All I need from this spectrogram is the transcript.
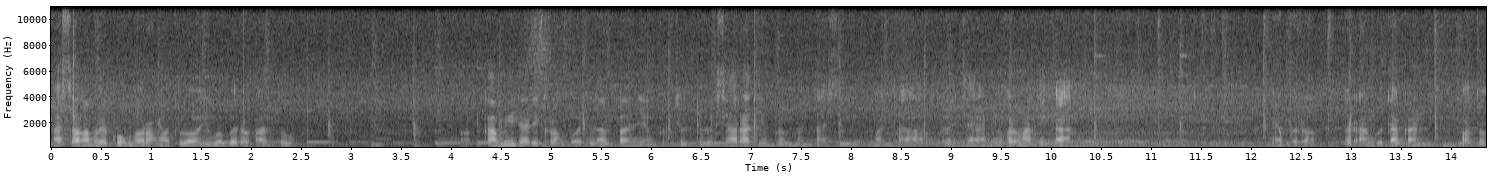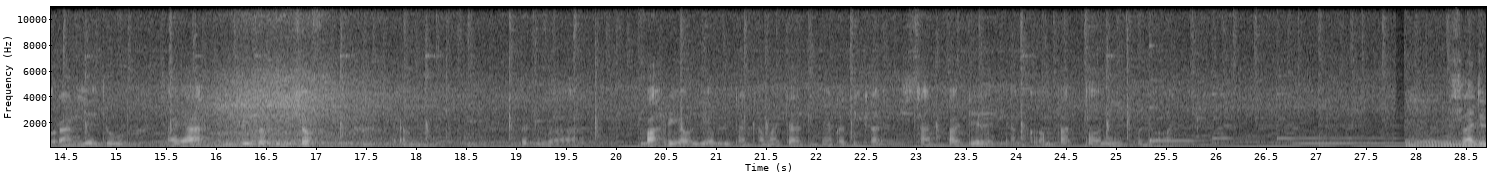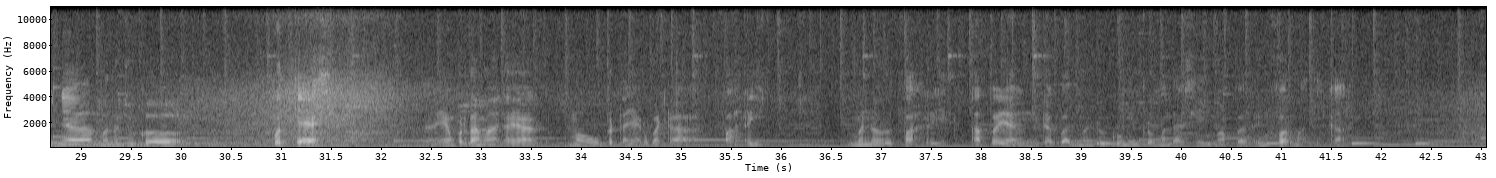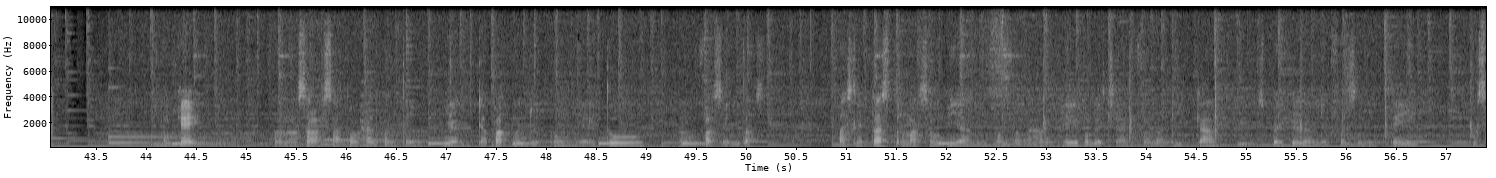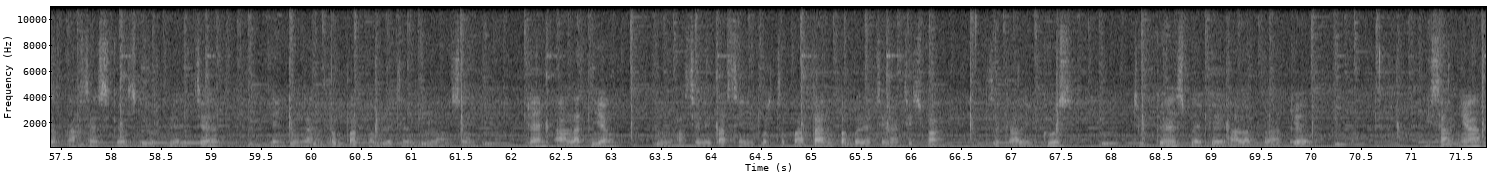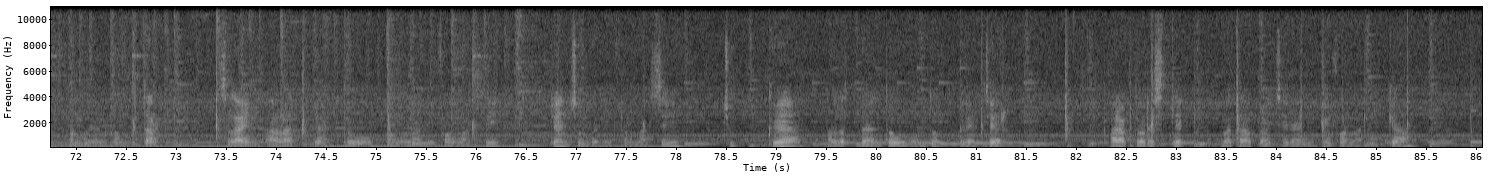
Assalamualaikum warahmatullahi wabarakatuh. Kami dari kelompok 8 yang berjudul Syarat Implementasi Mata Pelajaran Informatika yang ber beranggotakan empat orang yaitu saya Hendri Gordi Yusuf yang kedua Fahri Aulia Wildan Ramadan yang ketiga Ihsan Fadil yang keempat Tony Gunawan selanjutnya menuju ke podcast. Nah, yang pertama saya mau bertanya kepada Fahri. Menurut Fahri apa yang dapat mendukung implementasi mapel informatika? Oke eh, salah satu hal penting yang dapat mendukung yaitu eh, fasilitas. Fasilitas termasuk yang mempengaruhi pembelajaran informatika sebagai learning facility pusat akses ke sumber belajar, lingkungan tempat pembelajaran berlangsung, dan alat yang memfasilitasi percepatan pembelajaran siswa, sekaligus juga sebagai alat peraga. Misalnya penggunaan komputer, selain alat bantu pengolahan informasi dan sumber informasi, juga alat bantu untuk belajar. Karakteristik mata pelajaran informatika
